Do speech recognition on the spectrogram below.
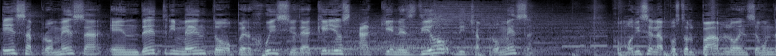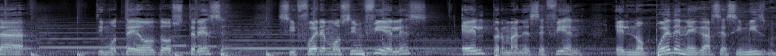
esa promesa en detrimento o perjuicio de aquellos a quienes dio dicha promesa. Como dice el apóstol Pablo en 2 Timoteo 2.13 si fuéramos infieles, Él permanece fiel. Él no puede negarse a sí mismo.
